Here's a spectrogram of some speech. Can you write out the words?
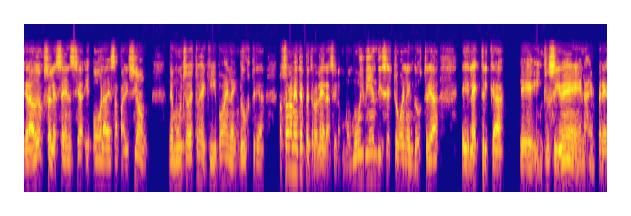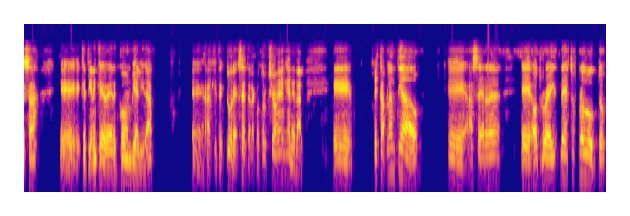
grado de obsolescencia o la desaparición de muchos de estos equipos en la industria, no solamente petrolera, sino como muy bien dices tú, en la industria eléctrica, eh, inclusive en las empresas eh, que tienen que ver con vialidad, eh, arquitectura, etcétera, construcción en general. Eh, está planteado hacer upgrade de estos productos,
